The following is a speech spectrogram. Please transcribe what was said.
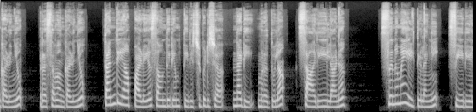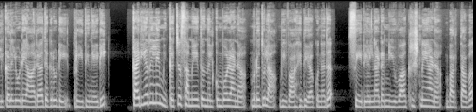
കഴിഞ്ഞു പ്രസവം കഴിഞ്ഞു തന്റെ ആ പഴയ സൗന്ദര്യം തിരിച്ചുപിടിച്ച് നടി മൃദുല സാരിയിലാണ്. സിനിമയിൽ തിളങ്ങി സീരിയലുകളിലൂടെ ആരാധകരുടെ പ്രീതി നേടി. കരിയറിലെ മികച്ച സമയത്ത് നിൽക്കുമ്പോഴാണ് മൃദുല വിവാഹിതയാകുന്നത്. സീരിയൽ നടൻ യുവാകൃഷ്ണയാണ് ഭർത്താവ്.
